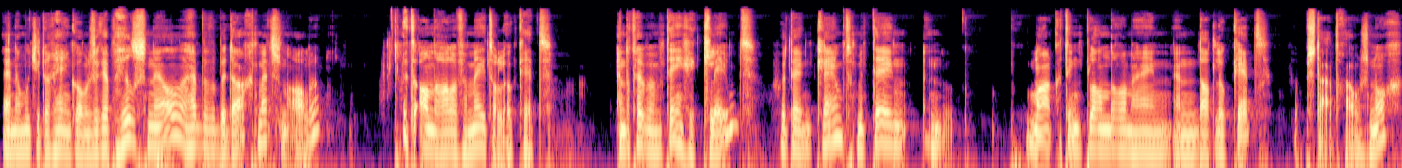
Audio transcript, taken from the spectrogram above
En dan moet je erheen komen. Dus ik heb heel snel, hebben we bedacht met z'n allen, het anderhalve meter loket. En dat hebben we meteen geclaimd. Meteen geclaimd, meteen een marketingplan eromheen. En dat loket, dat bestaat trouwens nog,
